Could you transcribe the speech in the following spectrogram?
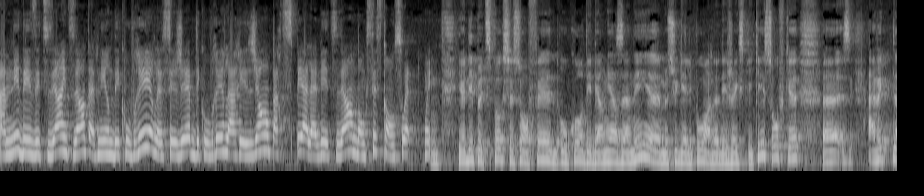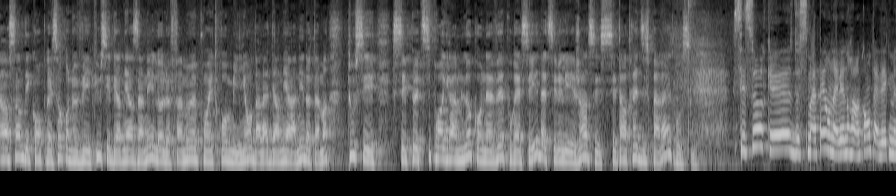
amener des étudiants et étudiantes à venir découvrir le cégep, découvrir la région, participer à la vie étudiante. Donc, c'est ce qu'on Oui. Hmm. Il y a des petits pas qui se sont faits au cours des dernières années. Monsieur Galipo en a déjà expliqué, sauf que euh, avec l'ensemble des compressions qu'on a vécues ces dernières années, là, le fameux 1,3 million dans la dernière année notamment, tous ces petits programmes-là qu'on avait pour essayer d'attirer les gens, c'est en train de disparaître aussi. C'est sûr que ce matin, on avait une rencontre avec M.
